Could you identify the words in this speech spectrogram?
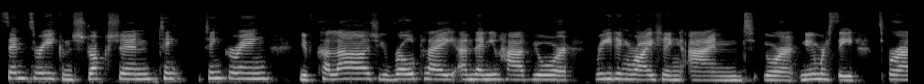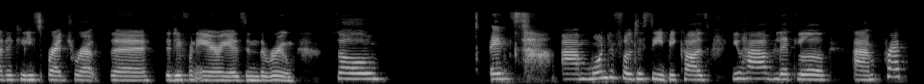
sensory, construction, tink- tinkering, you've collage, you've role play, and then you have your reading, writing, and your numeracy sporadically spread throughout the, the different areas in the room. So it's um, wonderful to see because you have little um, prep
